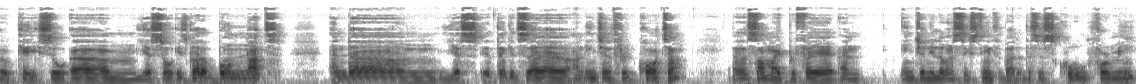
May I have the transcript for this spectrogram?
Okay, so um, yes, so it's got a bone nut, and um, yes, I think it's uh, an inch and three quarter. Uh, some might prefer an inch and 11 16th, but this is cool for me.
